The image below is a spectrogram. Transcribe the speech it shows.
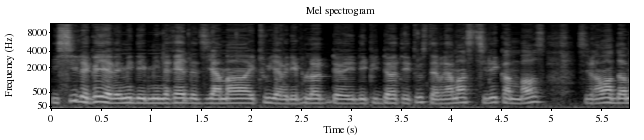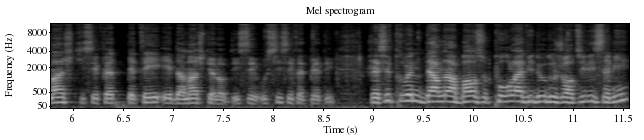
ici, le gars, il avait mis des minerais de diamants et tout. Il y avait des blocs d'épidotes et tout. C'était vraiment stylé comme base. C'est vraiment dommage qu'il s'est fait péter et dommage que l'autre aussi s'est fait péter. Je vais essayer de trouver une dernière base pour la vidéo d'aujourd'hui, les amis.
